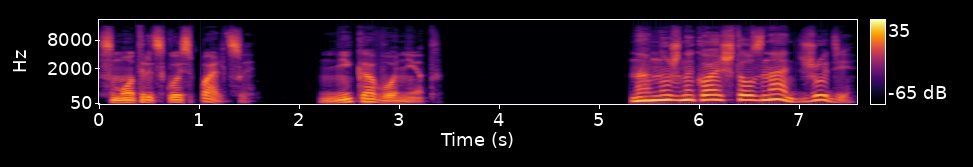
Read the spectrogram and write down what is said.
смотрит сквозь пальцы. Никого нет. «Нам нужно кое-что узнать, Джуди.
